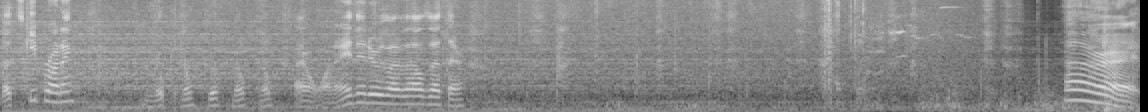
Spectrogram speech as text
let's keep running. Nope, nope, nope, nope, nope. I don't want anything to do with whatever the hell's out there. Alright.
